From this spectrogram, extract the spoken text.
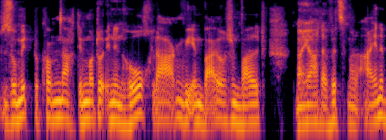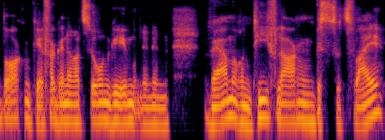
so mitbekommen nach dem Motto in den Hochlagen wie im Bayerischen Wald, naja, da wird es mal eine Borkenkäfergeneration geben und in den wärmeren Tieflagen bis zu zwei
